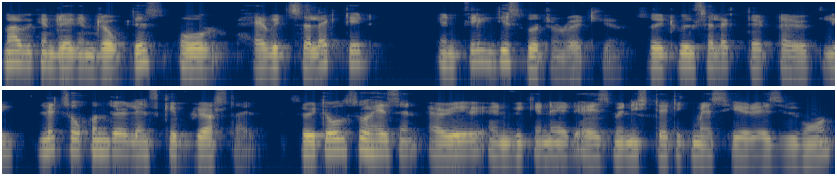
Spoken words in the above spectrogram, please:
Now we can drag and drop this or have it selected and click this button right here. So it will select that directly. Let's open the landscape grass type. So it also has an array and we can add as many static mesh here as we want.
